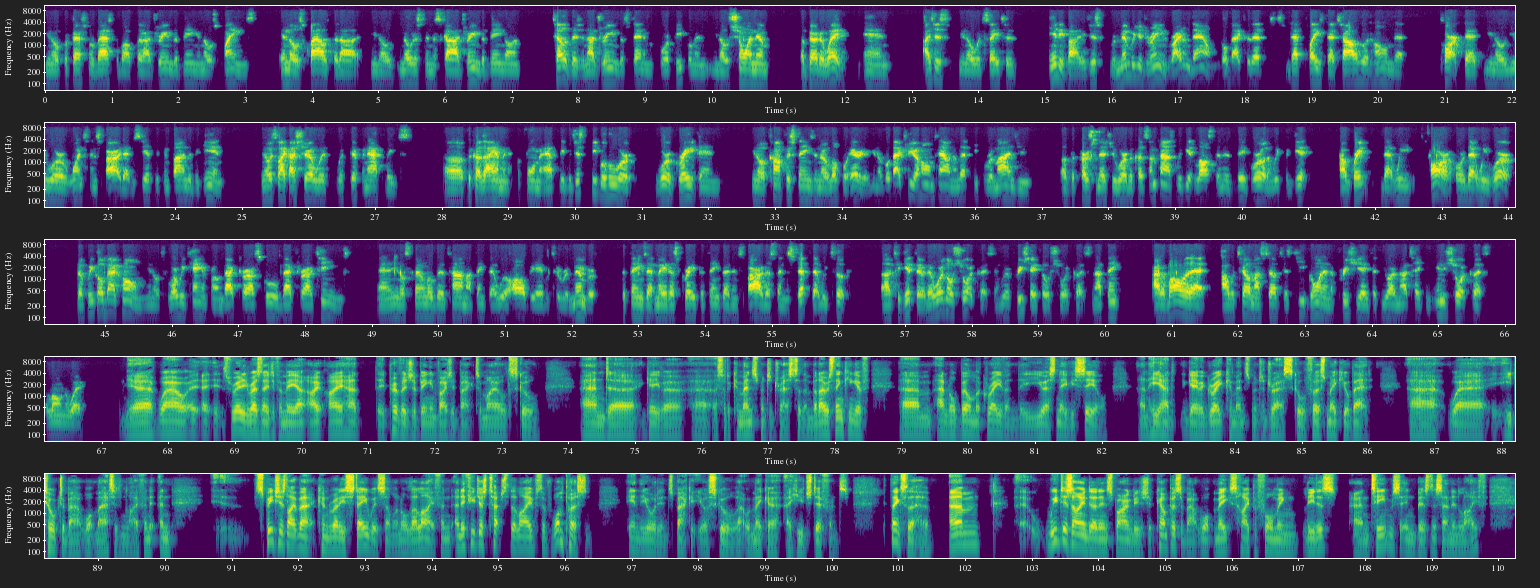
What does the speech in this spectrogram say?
you know, professional basketball player. I dreamed of being in those planes, in those clouds that I, you know, noticed in the sky. I dreamed of being on television. I dreamed of standing before people and, you know, showing them a better way. And I just, you know, would say to anybody, just remember your dreams, write them down, go back to that that place, that childhood home, that park that you know you were once inspired at, and see if you can find it again. You know, it's like I share with with different athletes uh, because I am a former athlete, but just people who were were great and you know accomplished things in their local area. You know, go back to your hometown and let people remind you of the person that you were, because sometimes we get lost in this big world and we forget how great that we are or that we were. But if we go back home, you know, to where we came from, back to our school, back to our teams, and you know, spend a little bit of time, I think that we'll all be able to remember the things that made us great, the things that inspired us, and the steps that we took uh, to get there. There were no shortcuts, and we appreciate those shortcuts. And I think out of all of that, I would tell myself just keep going and appreciate that you are not taking any shortcuts along the way. Yeah, wow, it, it's really resonated for me. I I had the privilege of being invited back to my old school and uh, gave a, a, sort of commencement address to them. But I was thinking of um, Admiral Bill McRaven, the U.S. Navy SEAL, and he had gave a great commencement address called "First Make Your Bed," uh, where he talked about what mattered in life, and and uh, speeches like that can really stay with someone all their life. And and if you just touch the lives of one person in the audience back at your school, that would make a, a huge difference. Thanks for that, Herb. Um, uh, we designed an inspiring leadership compass about what makes high performing leaders and teams in business and in life.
